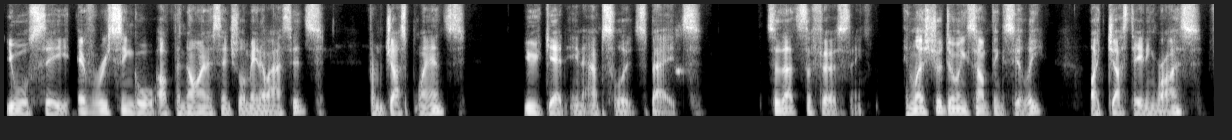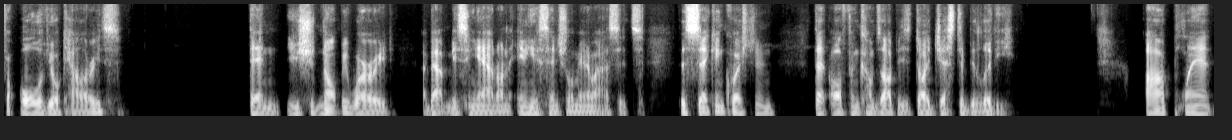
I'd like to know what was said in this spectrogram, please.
you will see every single of the nine essential amino acids from just plants you get in absolute spades. So that's the first thing. Unless you're doing something silly, like just eating rice for all of your calories, then you should not be worried about missing out on any essential amino acids. The second question that often comes up is digestibility. Are plant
